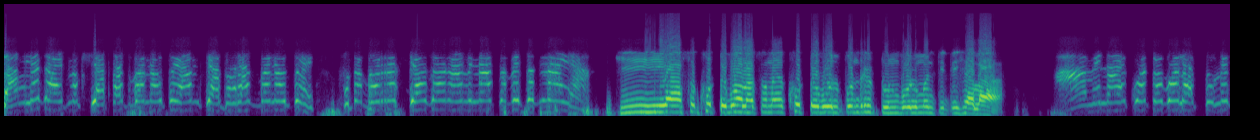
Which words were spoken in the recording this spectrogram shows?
चांगलेच आहेत. मग शेतात बनवतोय आमच्या घरात बनवतोय. कुठं भर रस्त्यावर जाऊन आम्ही नाचत बेतत नाही. या. ही ही असं खोटं बोलायचं नाही. खोटं बोल पण रिटून बोल म्हणते ती ह्याला. आम्ही नाही खोटं बोलत. तुम्हीच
